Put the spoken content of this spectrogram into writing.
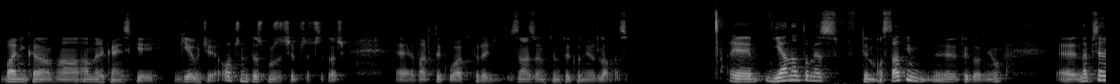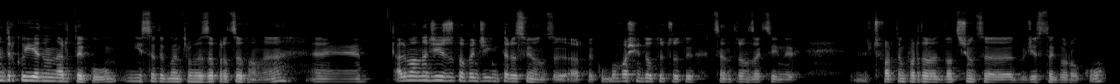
bańka na amerykańskiej giełdzie, o czym też możecie przeczytać e, w artykułach, które znalazłem w tym tygodniu dla Was. E, ja natomiast w tym ostatnim tygodniu napisałem tylko jeden artykuł. Niestety byłem trochę zapracowany ale mam nadzieję, że to będzie interesujący artykuł, bo właśnie dotyczy tych cen transakcyjnych w czwartym kwartale 2020 roku,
